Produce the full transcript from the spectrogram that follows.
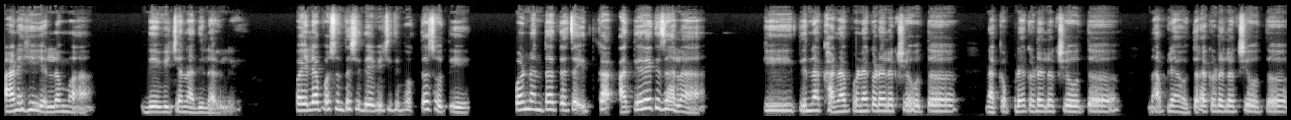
आणि ही यल्लम्मा देवीच्या नादी लागली. पहिल्यापासून तशी देवीची ती भक्तच होती. पण नंतर त्याचा इतका अतिरेक झाला की तिनं खाण्यापिण्याकडे लक्ष होतं ना कपड्याकडे लक्ष होतं ना आपल्या अवताराकडे लक्ष होतं.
